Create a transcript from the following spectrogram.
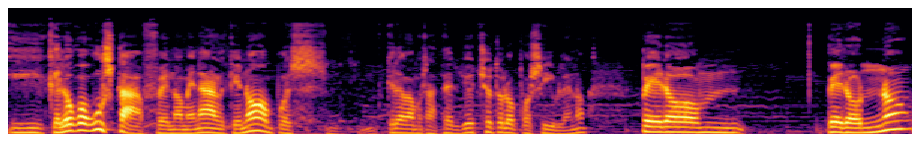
Y que luego gusta, fenomenal, que no, pues, ¿qué le vamos a hacer? Yo he hecho todo lo posible, ¿no? Pero, mm, pero no,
